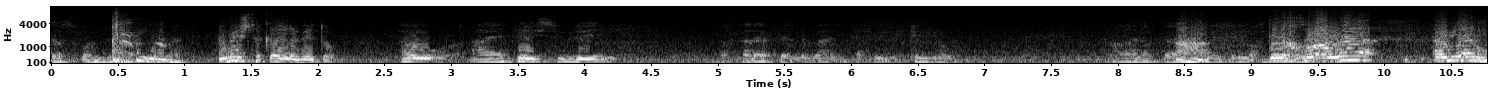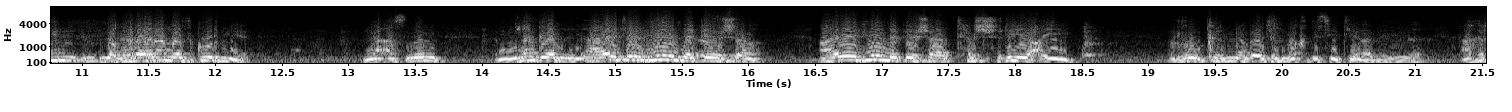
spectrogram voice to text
قصخون أمش تكرار بيتو أو آياتي سوري بقرة لبالي تحويل الكلمة أها. دي خو أوا أو يعني لقرانا مذكور نية لا أصلا نقر آياتي غير لكيشا آية هي اللي بيشا تشريعي ركن بيت المقدس تيابي آخر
